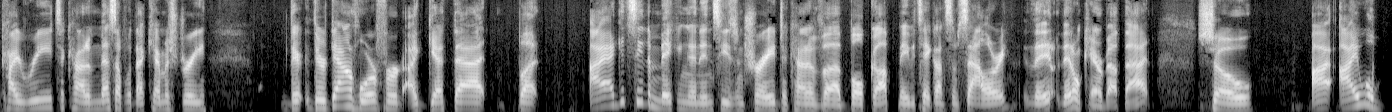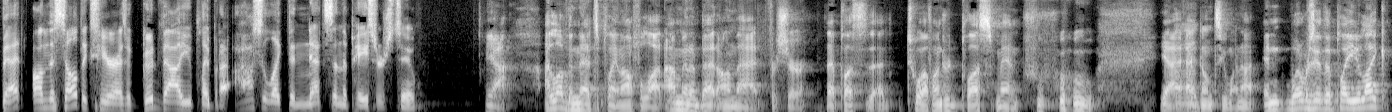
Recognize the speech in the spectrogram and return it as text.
Kyrie to kind of mess up with that chemistry. They're they're down Horford. I get that, but I, I could see them making an in-season trade to kind of uh, bulk up, maybe take on some salary. They they don't care about that. So I I will bet on the Celtics here as a good value play, but I also like the Nets and the Pacers too. Yeah. I love the Nets playing off a lot. I'm going to bet on that for sure. That plus uh, 1200 plus, man. yeah, I, I don't see why not. And what was the other play you like?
